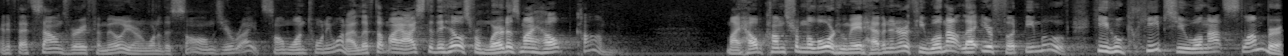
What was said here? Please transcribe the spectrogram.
And if that sounds very familiar in one of the Psalms, you're right. Psalm 121. I lift up my eyes to the hills. From where does my help come? My help comes from the Lord who made heaven and earth. He will not let your foot be moved. He who keeps you will not slumber.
